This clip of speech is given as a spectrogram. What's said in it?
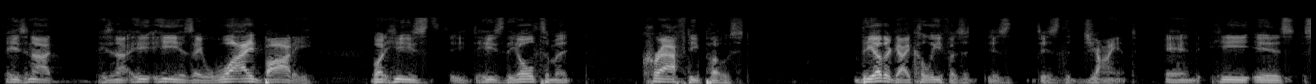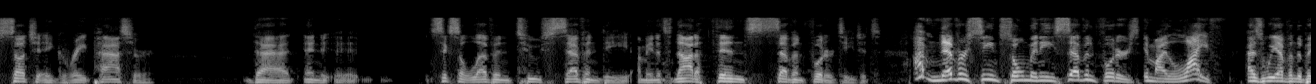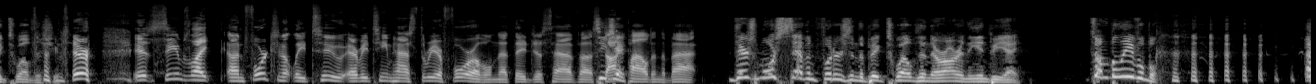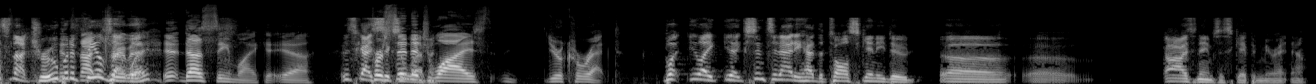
He's not. He's not. He he is a wide body, but he's he's the ultimate crafty post. The other guy, Khalifa, is is is the giant, and he is such a great passer that and. Uh, 6'11, 270. I mean, it's not a thin seven footer, Teach. It's I've never seen so many seven footers in my life as we have in the Big 12 this year. there, it seems like, unfortunately, too, every team has three or four of them that they just have uh, TJ, stockpiled in the back. There's more seven footers in the Big 12 than there are in the NBA. It's unbelievable. That's not true, but It's it feels true, that way. It does seem like it, yeah. This guy's Percentage 6'11". wise, you're correct. But like, like Cincinnati had the tall, skinny dude. Uh, uh, ah, his name's escaping me right now.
